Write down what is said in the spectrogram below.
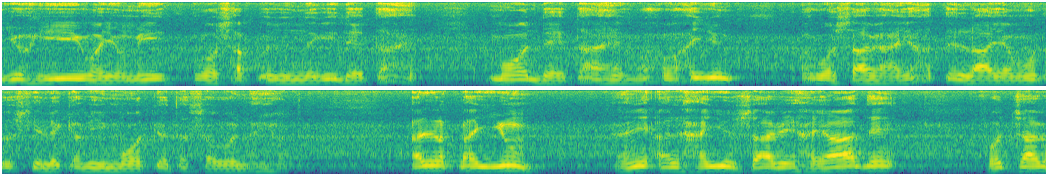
یو ہی و یمید وہ سب کو زندگی دیتا ہے، موت دیتا ہے۔ وہ اور وہ صاب حیات لا یموت، اس کے لیے کبھی موت کا تصور نہیں ہوتا۔ القیوم یعنی الحی صاب حیات ہے خود صاب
